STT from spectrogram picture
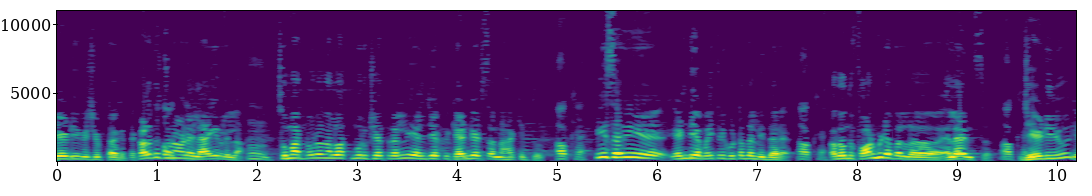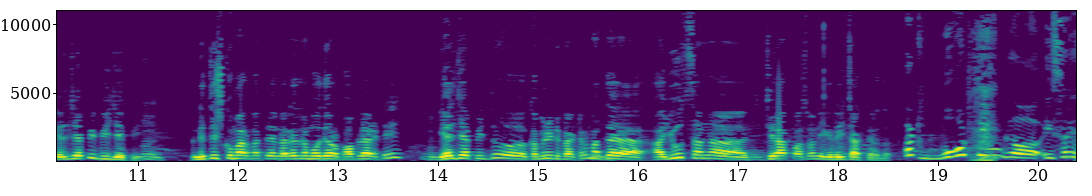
ಜೆಡಿಯುಗೆ ಶಿಫ್ಟ್ ಆಗುತ್ತೆ. ಕಳೆದ ಚುನಾವಣೆಯಲ್ಲಿ ಆಗಿರಲಿಲ್ಲ. ಸುಮಾರು ನೂರ ನಲವತ್ಮೂರು ಕ್ಷೇತ್ರದಲ್ಲಿ ಎಲ್ಜೆಪಿ ಕ್ಯಾಂಡಿಡೇಟ್ಸ್ ಅನ್ನು ಹಾಕಿತ್ತು. ಈ ಸರಿ ಎನ್ ಡಿ ಎ ಮೈತ್ರಿಕೂಟದಲ್ಲಿದ್ದಾರೆ. ಅದೊಂದು formidable alliance L JDU LJP BJP Nitish Kumar ಮತ್ತೆ ನರೇಂದ್ರ ಮೋದಿ ಅವರ ಪಾಪ್ಯುಲಾರಿಟಿ ಜೆ ಇದ್ದು ಕಮ್ಯುನಿಟಿ ಫ್ಯಾಕ್ಟರ್ ಮತ್ತೆ ಆ ಯೂತ್ಸ್ ಅನ್ನ ಚಿರಾಗ್ ಪಾಸ್ವಾನ್ ಈಗ ರೀಚ್ ಆಗ್ತಿರೋದು ಬಟ್ ವೋಟಿಂಗ್ ಈ ಸರಿ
